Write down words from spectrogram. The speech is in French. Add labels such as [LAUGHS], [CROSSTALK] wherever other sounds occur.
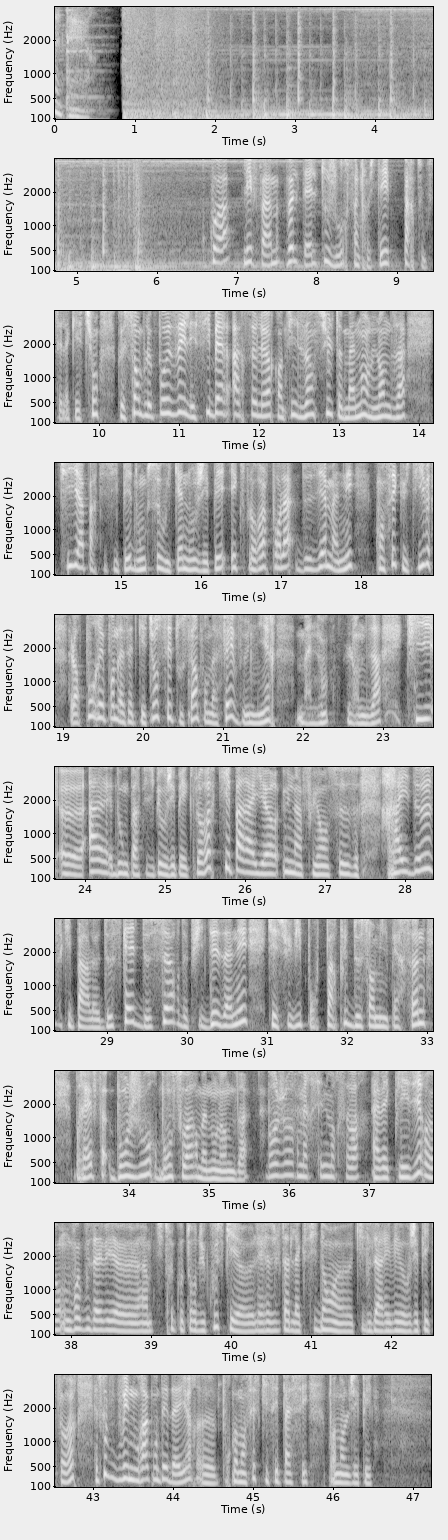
France Inter. Pourquoi les femmes veulent-elles toujours s'incruster partout? C'est la question que semblent poser les cyberharceleurs quand ils insultent Manon Lanza, qui a participé donc ce week-end au GP Explorer pour la deuxième année consécutive. Alors pour répondre à cette question, c'est tout simple, on a fait venir Manon Lanza, qui euh, a donc participé au GP Explorer, qui est par ailleurs une influenceuse rideuse, qui parle de skate, de surf depuis des années, qui est suivie pour, par plus de 200 000 personnes. Bref, bonjour, bonsoir Manon Lanza. Bonjour, merci de me recevoir. Avec plaisir. Euh, on voit que vous avez euh, un petit truc autour du cou, ce qui est euh, les résultats de l'accident qui vous est arrivé au GP Explorer. Est-ce que vous pouvez nous raconter d'ailleurs, pour commencer, ce qui s'est passé pendant le GP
